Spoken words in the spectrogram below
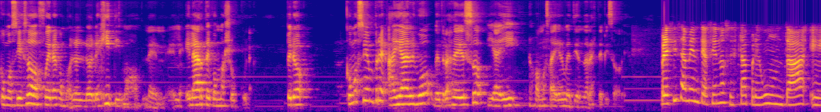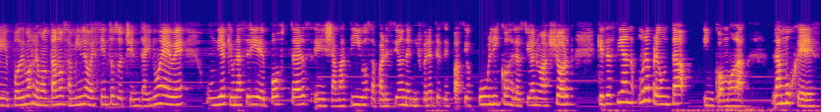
como si eso fuera como lo, legítimo, el arte con mayúscula. Pero, como siempre, hay algo detrás de eso y ahí nos vamos a ir metiendo en este episodio. Precisamente haciéndose esta pregunta, eh, podemos remontarnos a 1989, un día que una serie de pósters eh, llamativos aparecieron en diferentes espacios públicos de la ciudad de Nueva York que se hacían una pregunta incómoda. ¿Las mujeres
